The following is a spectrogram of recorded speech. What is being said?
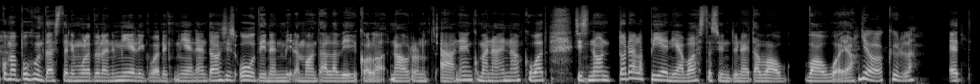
kun mä puhun tästä, niin mulla tulee ne mielikuvat mieleen. Tämä on siis uutinen, millä mä oon tällä viikolla nauranut ääneen, kun mä näin nämä kuvat. Siis ne on todella pieniä vastasyntyneitä vau- vauvoja. Joo, kyllä. Et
